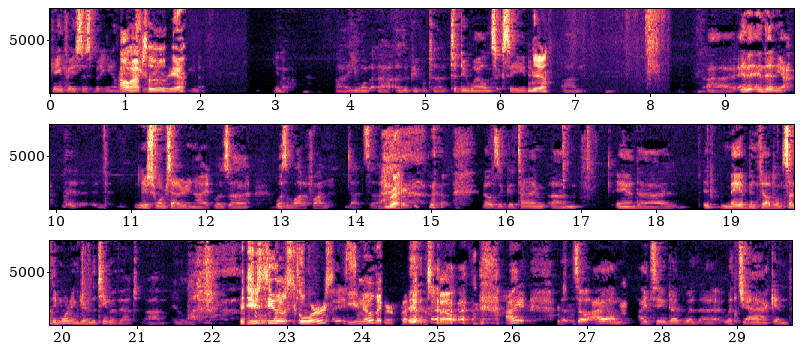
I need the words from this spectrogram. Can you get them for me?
game faces but you know oh absolutely sure, yeah. you know you know uh, you want uh, other people to, to do well and succeed. Yeah. Um, uh, and and then yeah New Swarm Saturday night was uh was a lot of fun. That's uh, right. that was a good time. Um, and it may have been felt on Sunday morning during the team event um, in a lot of. Did you see those scores? You know they were it was felt. I so I um I teamed up with uh, with Jack and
